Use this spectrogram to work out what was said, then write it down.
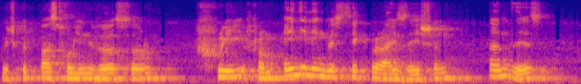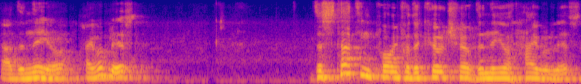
which could pass for universal, free from any linguistic realization, and this are the neo-hieroglyphs. The starting point for the culture of the neo-hieroglyphs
